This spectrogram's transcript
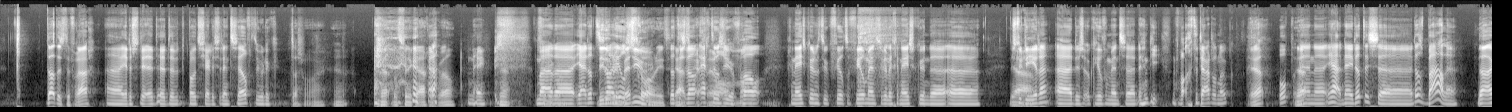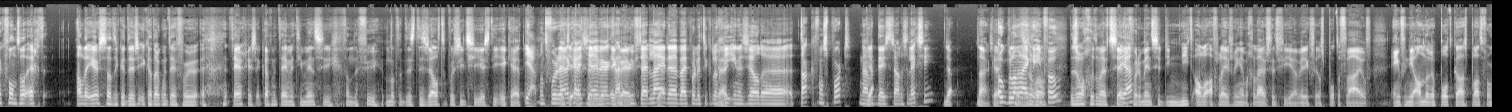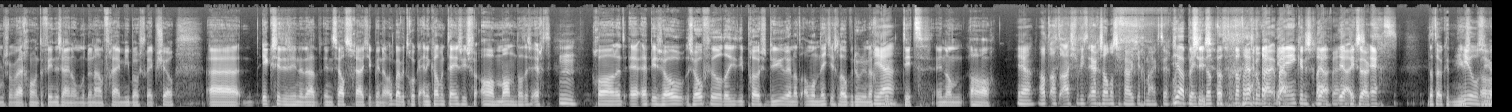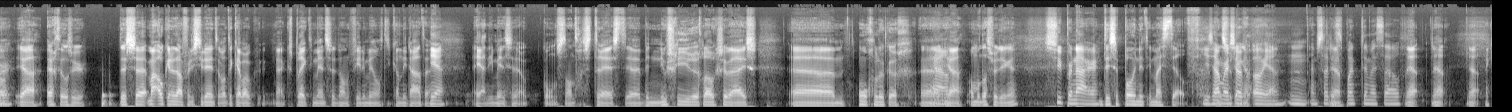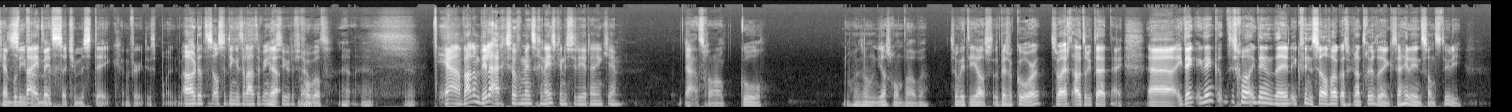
dat is de vraag. Eh, ja dus de, de, de, de potentiële studenten zelf natuurlijk. Dat is wel waar, ja. Ja, dat vind ik eigenlijk wel. Nee. Ja, Maar eh, ja, dat is Die wel heel zuur. gewoon niet. Dat Ja, is wel echt heel zuur. man. Vooral geneeskunde natuurlijk veel te veel mensen willen geneeskunde eh, Ja. studeren. Eh, dus ook heel veel mensen die wachten daar dan ook Ja, op. Ja. En eh, ja, nee, dat is, eh, dat is balen. Nou, ik vond wel echt... Allereerst had ik het dus... Ik had ook meteen voor... het erg is, ik had meteen met die mensen van de VU. Omdat het dus dezelfde positie is die ik heb. Ja, want voor de Dat duidelijkheid, jij werkt aan de Universiteit Leiden bij politicologie Kijk. in dezelfde tak van sport, namelijk decentrale selectie. Ja. Nou, Ook belangrijke dat wel- info. Dat is wel goed om even te zeggen Ja? voor de mensen die niet alle afleveringen hebben geluisterd via, weet ik veel, Spotify of een van die andere podcastplatforms waar wij gewoon te vinden zijn onder de naam Vrij Mibo-show. Eh, ik zit dus inderdaad in hetzelfde schuitje. Ik ben er ook bij betrokken. En ik had meteen zoiets van, oh man, dat is echt Mm. gewoon, het, eh, heb je zo, zoveel dat je die procedure en dat allemaal netjes lopen doen en dan Ja. gebeurt dit. En dan, oh. Ja, had, had alsjeblieft ergens anders een foutje gemaakt, zeg maar. Ja, precies. Dat, dat, dat had je nog bij, Ja. bijeen kunnen schrijven. Ja, ja, Dit is exact. echt... Dat ook het nieuws. Heel zuur. Oh, ja, echt heel zuur. Dus, eh, maar ook inderdaad voor die studenten. Want ik heb ook, nou, ik spreek die mensen dan via de mail, of die kandidaten. Ja. En ja, die mensen zijn ook constant gestrest, ben nieuwsgierig logischerwijs, ehm, ongelukkig. eh, Ja. ja. allemaal dat soort dingen. Super naar. Disappointed in myself. Je zou maar zo... Oh ja, mm, I'm so disappointed in myself. Ja, ja, ja. I can't believe I made such a mistake. I'm very disappointed. in Oh, dat is als ze dingen te laat hebben Ja, ingestuurd of zo. bijvoorbeeld. Ja, ja. Ja, waarom willen eigenlijk zoveel mensen geneeskunde studeren, denk je? ja, het is gewoon cool. Nog in zo'n jas rondlopen. Zo'n witte jas. Dat is best wel cool hoor. Het is wel echt autoriteit. Nee. Eh, ik denk, ik denk, het is gewoon, ik denk, nee, ik vind het zelf ook als ik eraan terugdenk. Het is een hele interessante studie.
